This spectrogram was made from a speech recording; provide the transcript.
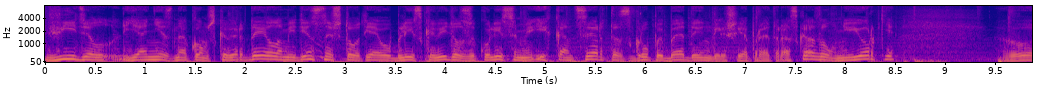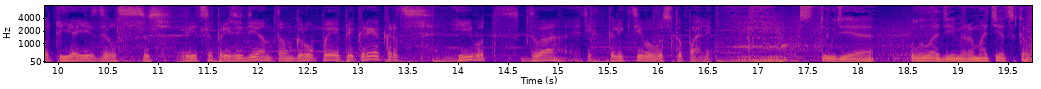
Видел, я не знаком с Ковердейлом. Единственное, что вот я его близко видел за кулисами их концерта с группой Bad English. Я про это рассказывал в Нью-Йорке. Вот, я ездил с вице-президентом группы Epic Records, и вот два этих коллектива выступали. Студия Владимира Матецкого.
